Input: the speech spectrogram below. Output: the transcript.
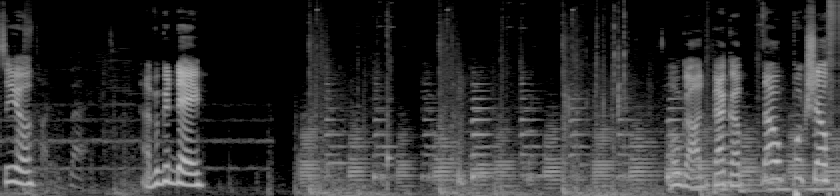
See ya. Have a good day. Oh god, back up. No, bookshelf.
